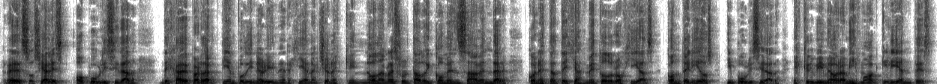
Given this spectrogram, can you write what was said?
redes sociales o publicidad? Deja de perder tiempo, dinero y energía en acciones que no dan resultado y comienza a vender con estrategias, metodologías, contenidos y publicidad. Escribime ahora mismo a clientes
